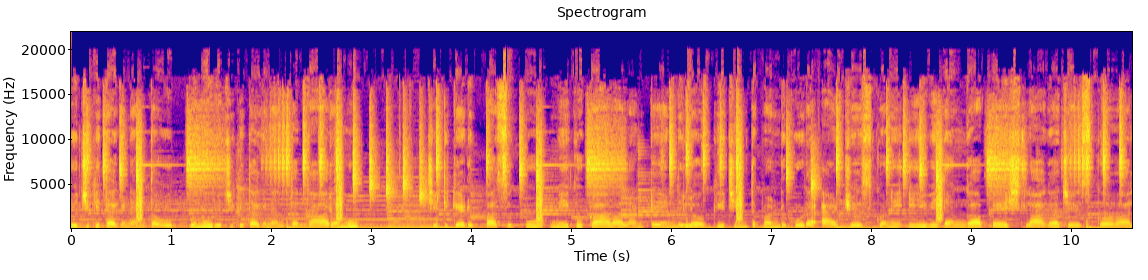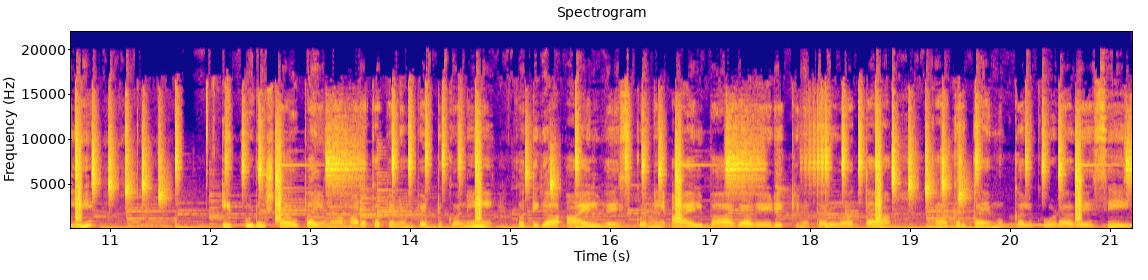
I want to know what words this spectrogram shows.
రుచికి తగినంత ఉప్పును రుచికి తగినంత కారము చిటికెడు పసుపు మీకు కావాలంటే ఇందులోకి చింతపండు కూడా యాడ్ చేసుకొని ఈ విధంగా పేస్ట్ లాగా చేసుకోవాలి. ఇప్పుడు స్టవ్ పైన మరొక పెనం పెట్టుకొని కొద్దిగా ఆయిల్ వేసుకొని ఆయిల్ బాగా వేడెక్కిన తర్వాత కాకరకాయ ముక్కలు కూడా వేసి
